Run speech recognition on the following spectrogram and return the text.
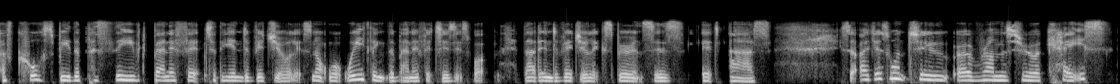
of course, be the perceived benefit to the individual. It's not what we think the benefit is, it's what that individual experiences it as. So I just want to uh, run through a case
